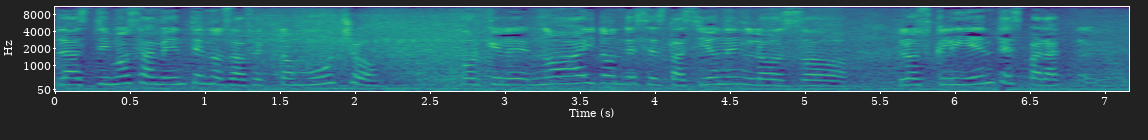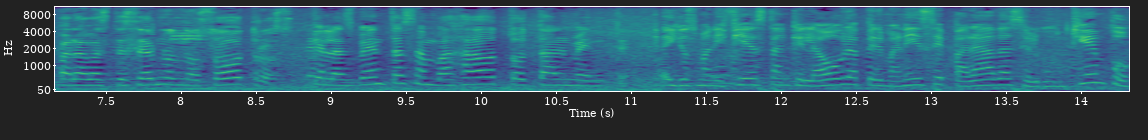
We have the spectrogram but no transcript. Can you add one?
lastimosamente nos afectó mucho porque no hay donde se estacionen los, oh, los clientes para, para abastecernos nosotros. Que las ventas han bajado totalmente. Ellos manifiestan que la obra permanece parada hace algún tiempo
